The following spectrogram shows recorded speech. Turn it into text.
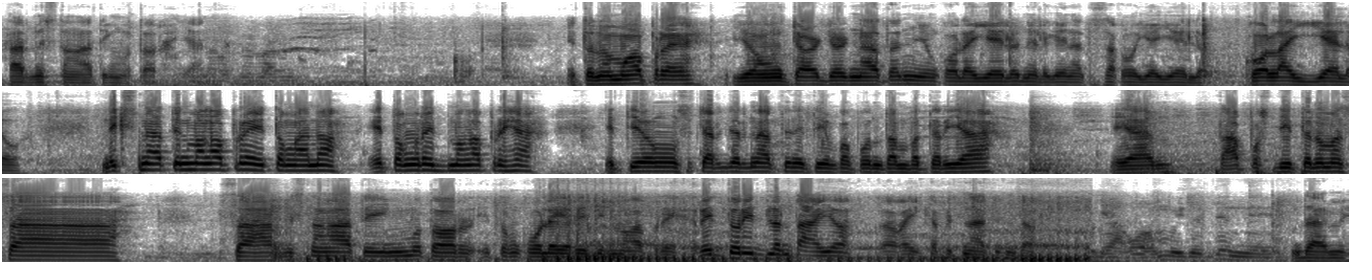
harness ng ating motor. Yan ito na mga pre, yung charger natin, yung kulay yellow, nilagay natin sa kulay yellow. Kulay yellow. Next natin mga pre, itong ano, itong red mga pre ha. Ito yung sa charger natin, ito yung papuntang baterya. Ayan. Tapos dito naman sa sa harness ng ating motor, itong kulay red din mga pre. Red to red lang tayo. Okay, kabit natin to. Eh. Ang dami.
